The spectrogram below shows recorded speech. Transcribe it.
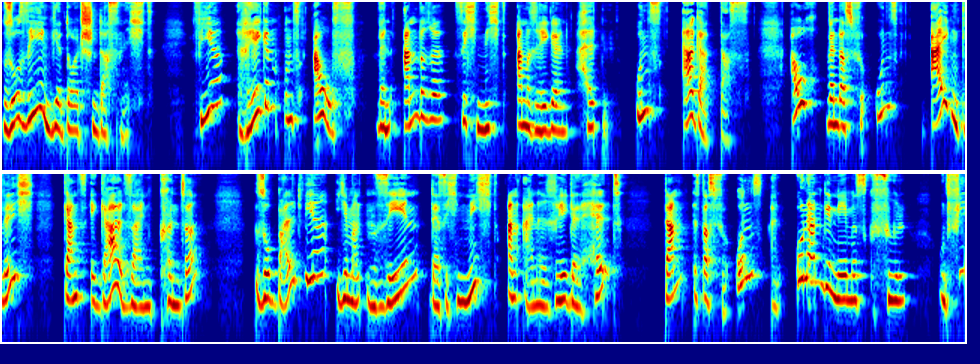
so sehen wir Deutschen das nicht. Wir regen uns auf, wenn andere sich nicht an Regeln halten. Uns ärgert das. Auch wenn das für uns eigentlich ganz egal sein könnte, sobald wir jemanden sehen, der sich nicht an eine Regel hält, dann ist das für uns ein unangenehmes Gefühl und viele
